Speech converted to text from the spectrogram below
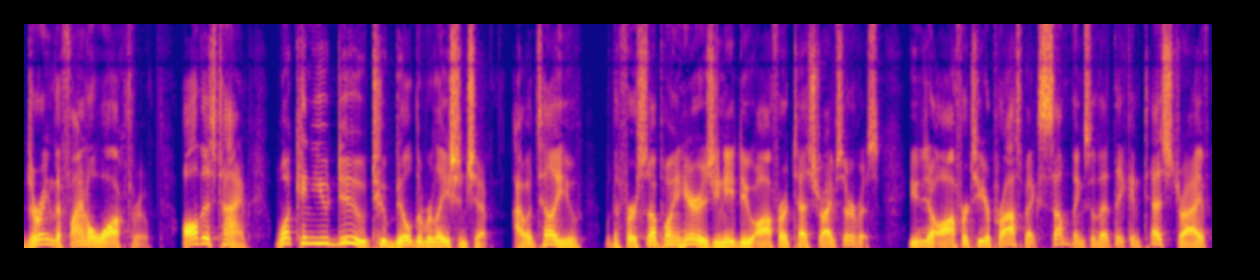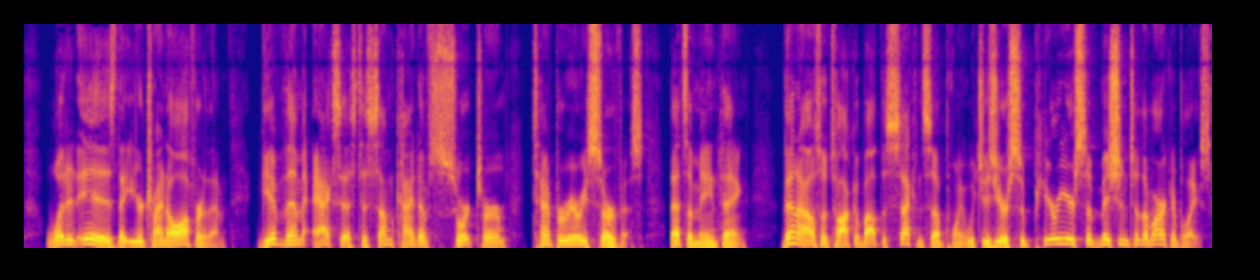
during the final walkthrough. All this time, what can you do to build the relationship? I would tell you the first subpoint here is you need to offer a test drive service. You need to offer to your prospects something so that they can test drive what it is that you're trying to offer to them. Give them access to some kind of short term, temporary service. That's a main thing. Then I also talk about the second subpoint, which is your superior submission to the marketplace.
